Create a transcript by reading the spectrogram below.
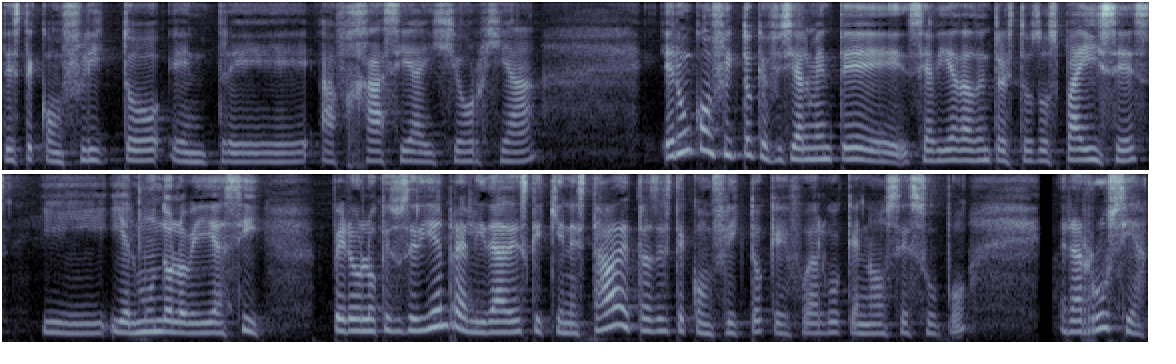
de este conflicto entre Abjasia y Georgia, era un conflicto que oficialmente se había dado entre estos dos países y, y el mundo lo veía así. Pero lo que sucedía en realidad es que quien estaba detrás de este conflicto, que fue algo que no se supo, era Rusia,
